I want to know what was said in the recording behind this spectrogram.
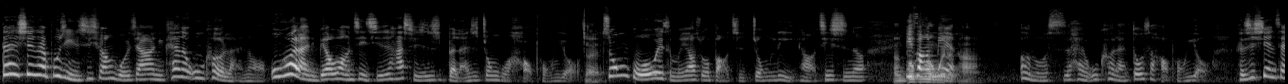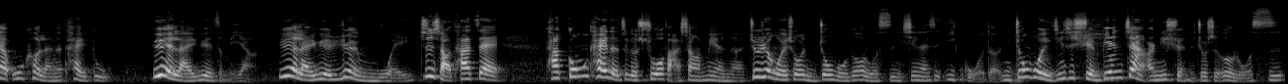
但是现在不仅是西方国家，你看到乌克兰哦，乌克兰你不要忘记，其实它其实是本来是中国好朋友。对。中国为什么要说保持中立？哈，其实呢，一方面俄罗斯还有乌克兰都是好朋友，可是现在乌克兰的态度越来越怎么样？越来越认为，至少他在他公开的这个说法上面呢，就认为说你中国跟俄罗斯你现在是一国的，你中国已经是选边站，而你选的就是俄罗斯。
